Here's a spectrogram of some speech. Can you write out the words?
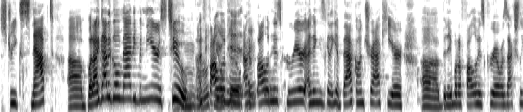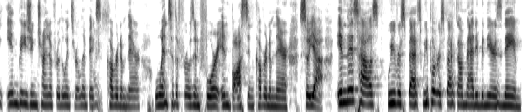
streak snapped. Um, but I got to go Matty Beniers too. Mm, I followed okay, his. Okay. I followed his career. I think he's going to get back on track here. Uh, been able to follow his career. I was actually in Beijing, China for the Winter Olympics. Nice. Covered him there. Went to the Frozen Four in Boston. Covered him there. So yeah, in this house, we respect. We put respect on Matty Beniers' name.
